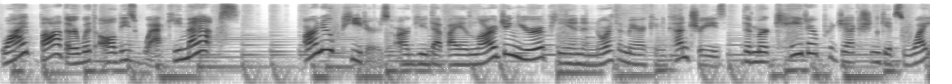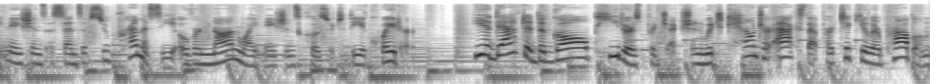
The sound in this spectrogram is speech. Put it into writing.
why bother with all these wacky maps? Arno Peters argued that by enlarging European and North American countries, the Mercator projection gives white nations a sense of supremacy over non-white nations closer to the equator. He adapted the Gall-Peters projection, which counteracts that particular problem,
